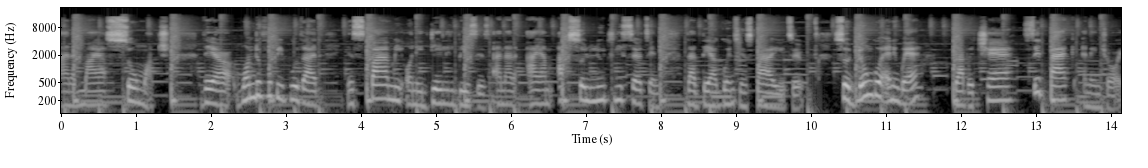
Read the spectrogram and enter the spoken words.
and admire so much. They are wonderful people that inspire me on a daily basis, and I am absolutely certain that they are going to inspire you too. So, don't go anywhere, grab a chair, sit back, and enjoy.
